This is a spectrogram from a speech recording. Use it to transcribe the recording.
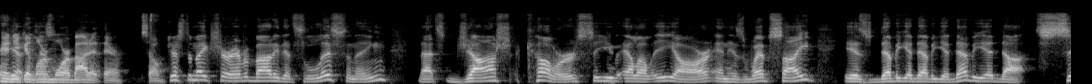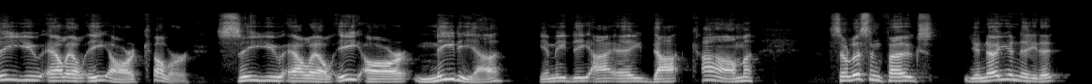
and yeah, you can learn just, more about it there. So just to make sure everybody that's listening, that's Josh Cullers, C-U-L-L-E-R, and his website is www.culler, color, C-U-L-L-E-R media, M-E-D-I-A dot com. So listen, folks, you know you need it.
